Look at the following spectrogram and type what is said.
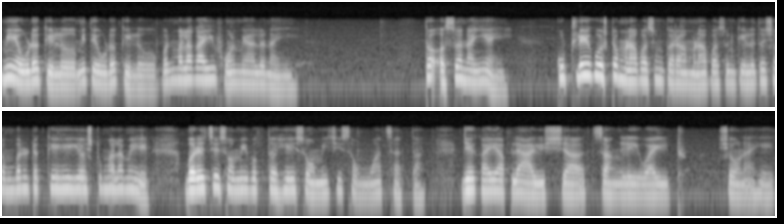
मी एवढं केलं मी तेवढं केलं पण मला काही फळ मिळालं नाही. तर असं नाही आहे. कुठलीही गोष्ट मनापासून करा मनापासून केलं तर शंभर टक्के हे यश तुम्हाला मिळेल. बरेचसे स्वामी भक्त हे स्वामीची संवाद साधतात. जे काही आपल्या आयुष्यात चांगले वाईट क्षण आहेत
